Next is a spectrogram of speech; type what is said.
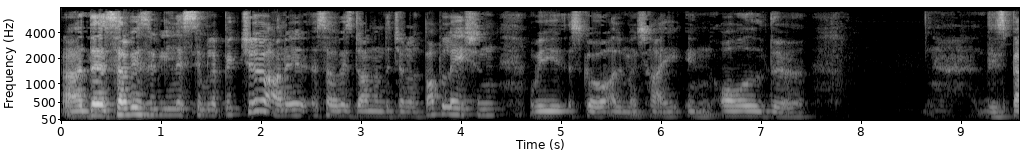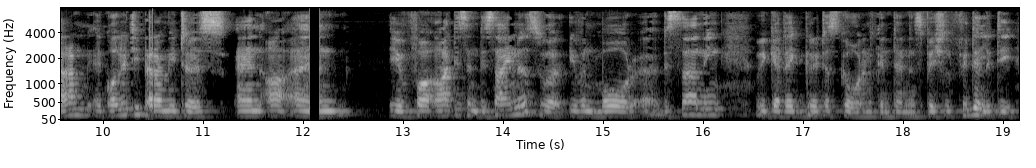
Uh, the surveys reveal a similar picture on a survey done on the general population. We score almost high in all the these param quality parameters and, uh, and if for artists and designers who are even more uh, discerning, we get a greater score in content and spatial fidelity,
